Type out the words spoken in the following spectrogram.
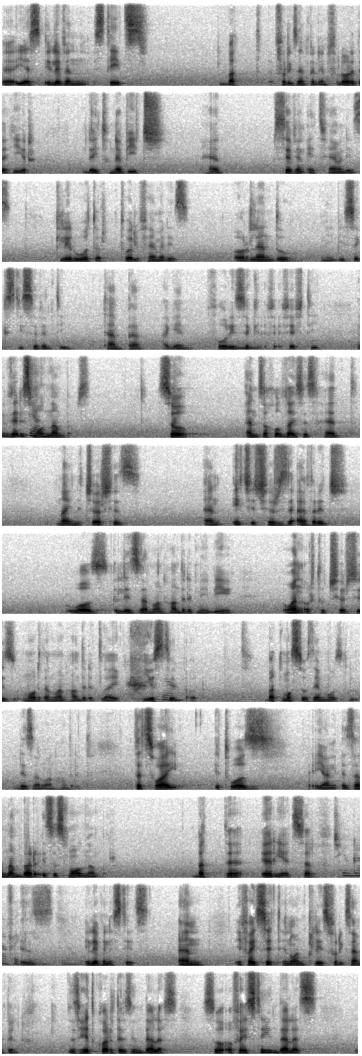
Uh, yes, 11 states, but for example, in Florida here, Daytona Beach had seven, eight families, Clearwater, 12 families, Orlando, maybe 60, 70, Tampa, again, 40, 60, 50, very small numbers. So, and the whole diocese had nine churches, and each church, the average was less than 100, maybe one or two churches more than 100, like Houston, or, but most of them was less than 100. That's why it was, يعني, the number is a small number, but the area itself Geographically. is 11 states. And if I sit in one place, for example, the headquarters in Dallas, so if I stay in Dallas,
